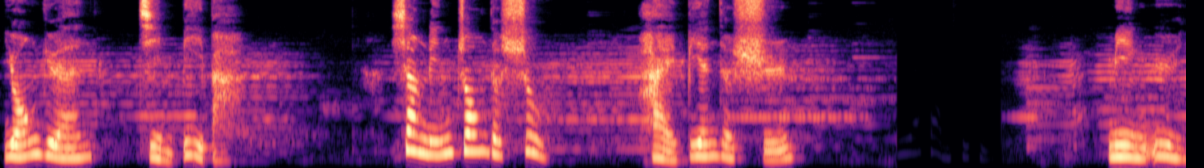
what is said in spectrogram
永远紧闭吧，像林中的树。海边的石，命运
